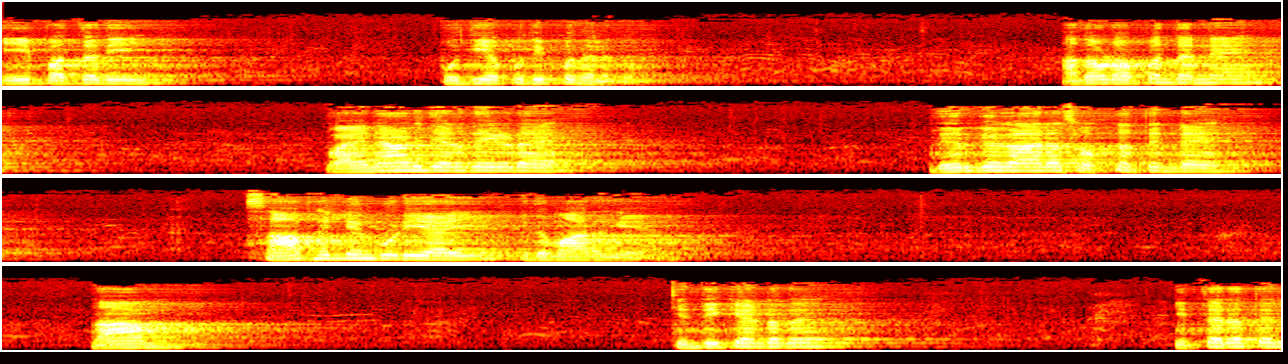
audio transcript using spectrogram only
ഈ പദ്ധതി പുതിയ കുതിപ്പ് നൽകും. അതോടൊപ്പം തന്നെ വയനാട് ജനതയുടെ ദീർഘകാല സ്വപ്നത്തിന്റെ സാഫല്യം കൂടിയായി ഇത് മാറുകയാണ്. നാം ചിന്തിക്കേണ്ടത് ഇത്തരത്തിൽ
